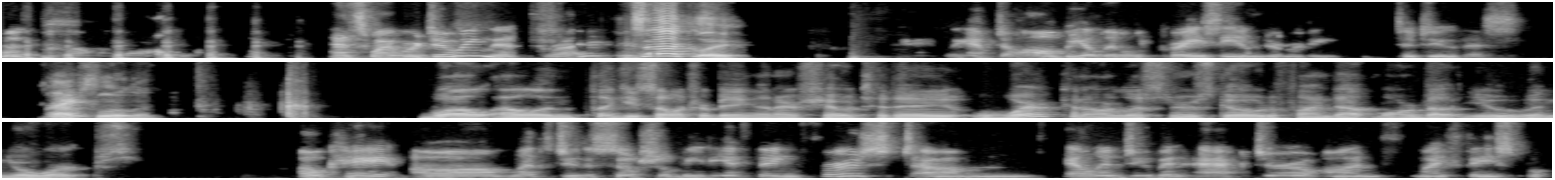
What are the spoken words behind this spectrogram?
That's why we're doing this, right? Exactly. We have to all be a little crazy and nerdy to do this. Right? Absolutely. Well, Ellen, thank you so much for being on our show today. Where can our listeners go to find out more about you and your works? Okay, um, let's do the social media thing first. Um, Ellen Dubin Actor on my Facebook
